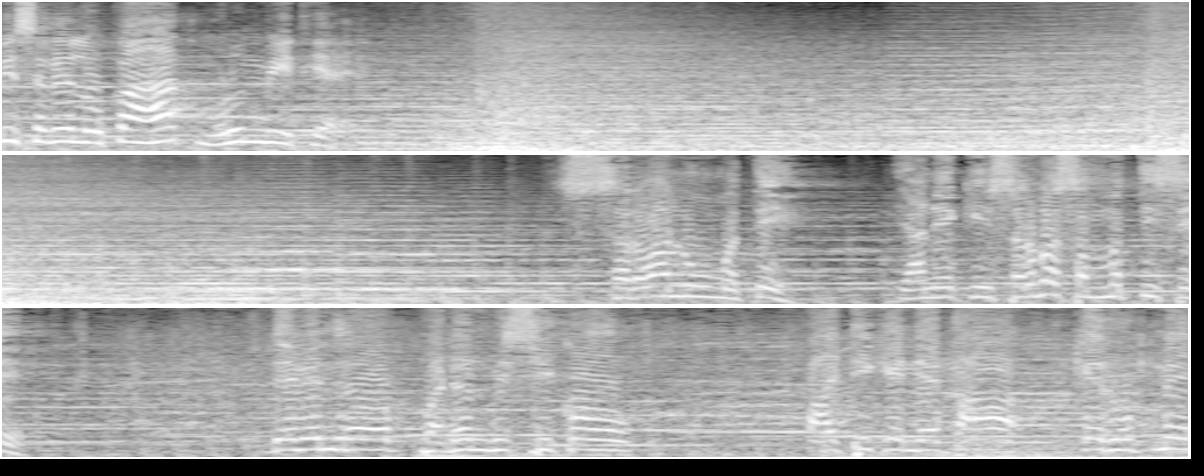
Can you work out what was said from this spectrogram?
तुम्ही सगळे लोक आहात म्हणून मी इथे आहे. सर्वानुमते, यानी कि सर्वसम्मति से देवेंद्र फडणवीस जी को पार्टी के नेता के रूप में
